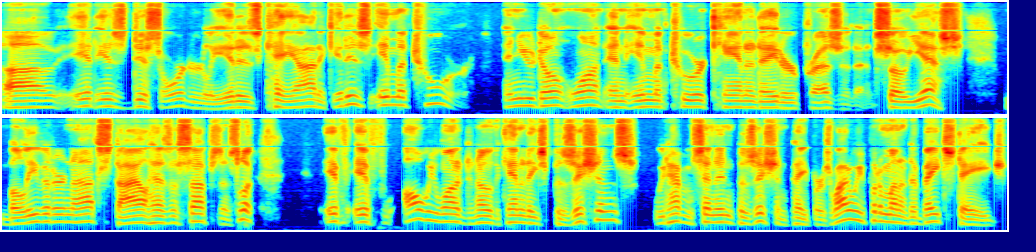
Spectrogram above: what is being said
Uh, it is disorderly, it is chaotic, it is immature. And you don't want an immature candidate or president. So, yes, believe it or not, style has a substance. Look, if if all we wanted to know the candidates' positions, we'd have them send in position papers. Why do we put them on a debate stage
